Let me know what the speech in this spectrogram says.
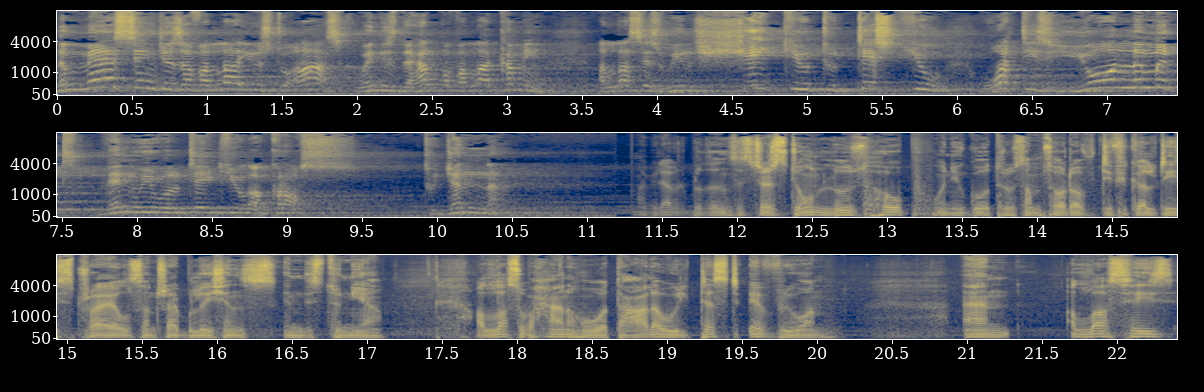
The messengers of Allah used to ask, when is the help of Allah coming? Allah says, we'll shake you to test you. What is your limit? Then we will take you across to Jannah. My beloved brothers and sisters, don't lose hope when you go through some sort of difficulties, trials, and tribulations in this dunya. Allah subhanahu wa ta'ala will test everyone. And Allah says,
